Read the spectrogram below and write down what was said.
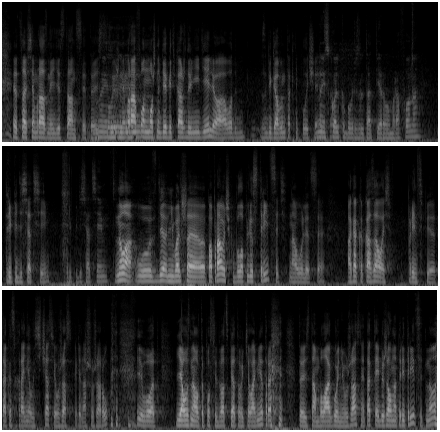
это совсем разные дистанции. То есть ну, лыжный марафон можно бегать каждую неделю, а вот с беговым так не получается. Ну и сколько был результат первого марафона? 3,57. 3,57. Но у, небольшая поправочка, было плюс 30 на улице, а как оказалось, принципе, так и сохранилось сейчас. Я ужасно переношу жару. И вот, я узнал это после 25-го километра. То есть там была агония ужасная. Так-то я бежал на 3.30, но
